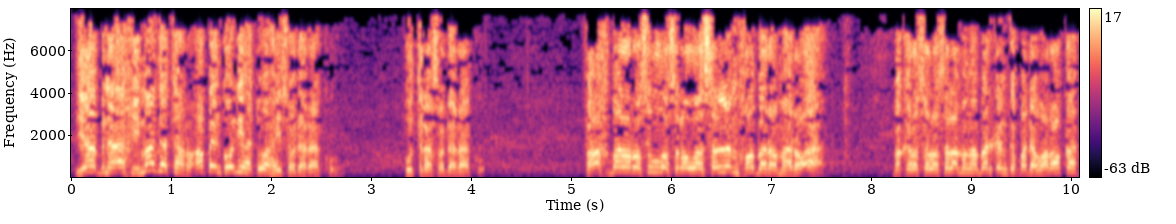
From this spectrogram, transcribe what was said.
"Ya ibn akhi, madza tara? Apa yang kau lihat wahai saudaraku? Putra saudaraku?" Fa akhbara Rasulullah sallallahu alaihi wasallam khabara ma ra'a. Maka Rasulullah SAW mengabarkan kepada Warakat,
